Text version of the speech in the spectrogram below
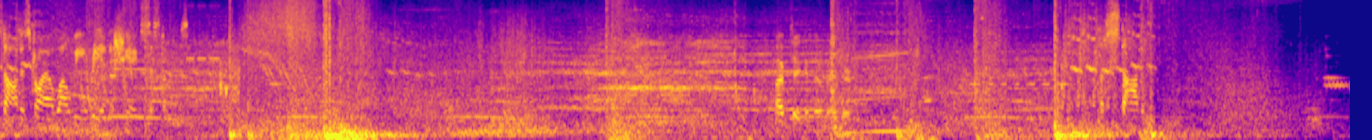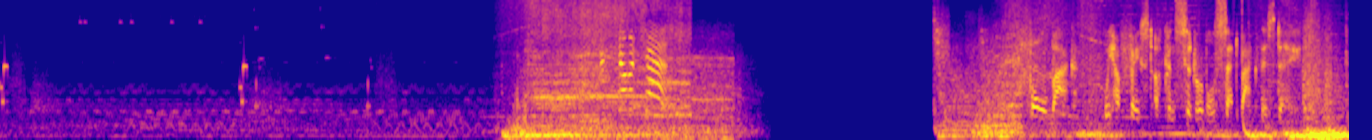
Star Destroyer while we reinitiate systems. I've taken their measure. A Star... considerable setback this day.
